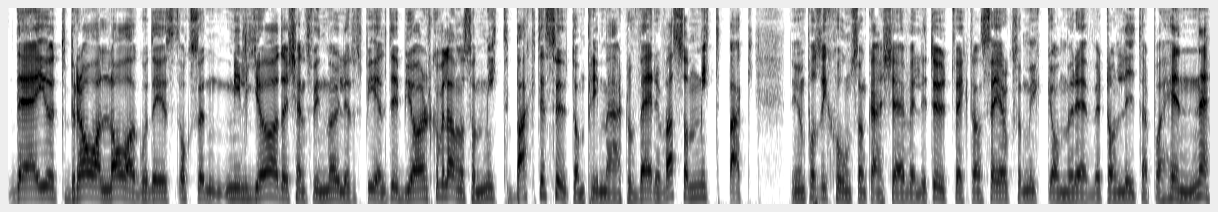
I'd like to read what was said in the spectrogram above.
det är ju ett bra lag och det är också en miljö där det känns fin möjlighet att spela till. Björn ska väl användas som mittback dessutom primärt och värvas som mittback. Det är ju en position som kanske är väldigt utvecklande och säger också mycket om hur Everton litar på henne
